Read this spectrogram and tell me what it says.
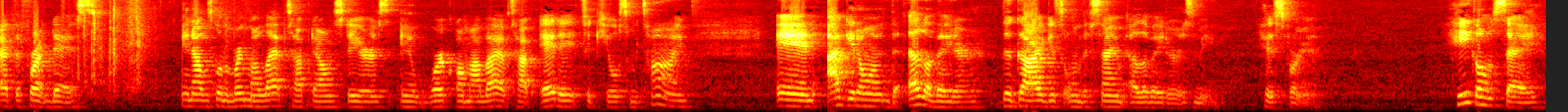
at the front desk and I was going to bring my laptop downstairs and work on my laptop, edit to kill some time. And I get on the elevator. The guy gets on the same elevator as me, his friend. He gonna say,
